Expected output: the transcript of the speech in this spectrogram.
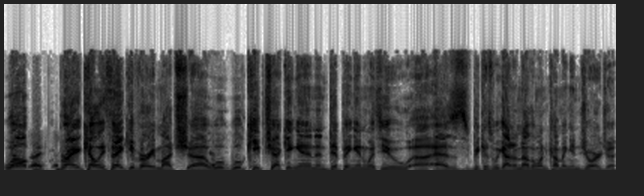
Well, right. Brian Kelly, thank you very much. Uh, we'll we'll keep checking in and dipping in with you uh, as because we got another one coming in Georgia.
